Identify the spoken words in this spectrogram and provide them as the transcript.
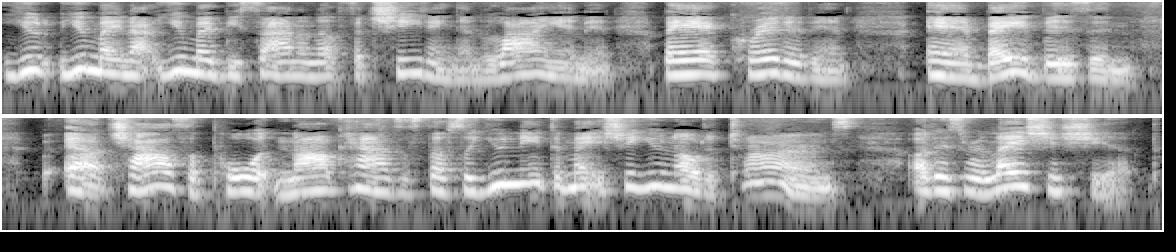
you you may not you may be signing up for cheating and lying and bad credit and and babies and uh, child support and all kinds of stuff. So you need to make sure you know the terms of this relationship.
